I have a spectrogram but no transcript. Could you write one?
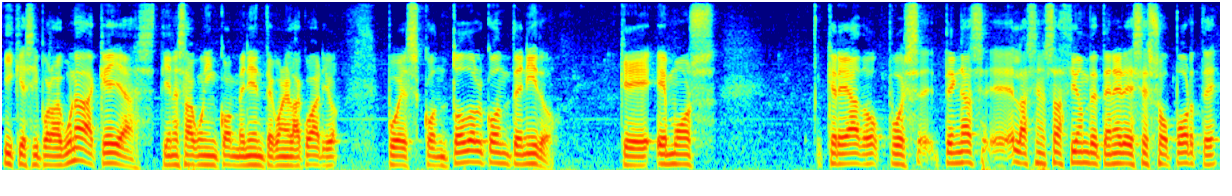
y que si por alguna de aquellas tienes algún inconveniente con el acuario, pues con todo el contenido que hemos creado, pues eh, tengas eh, la sensación de tener ese soporte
